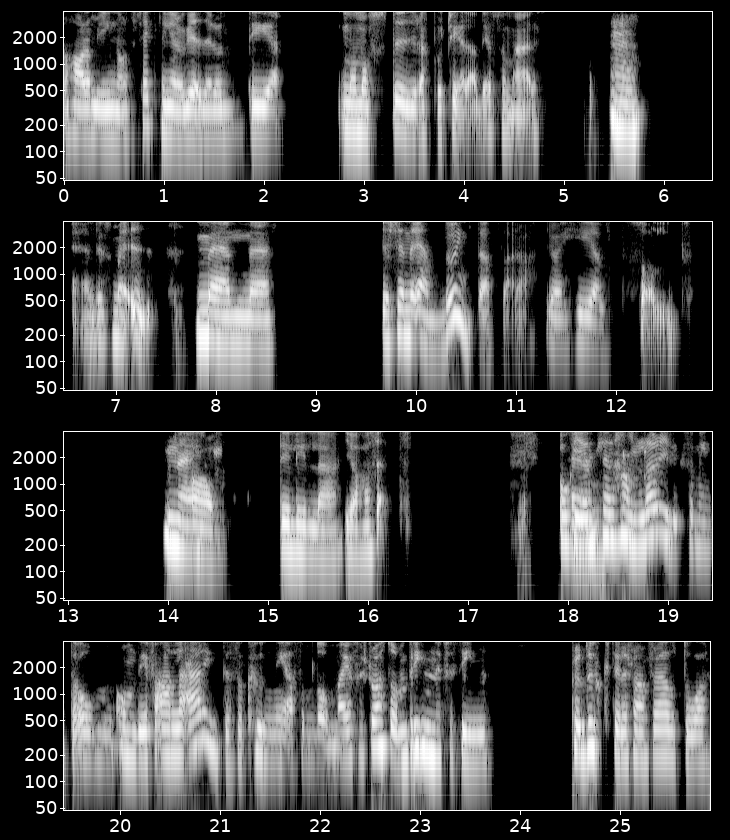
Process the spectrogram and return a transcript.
har de ju innehållsförteckningar och grejer och det, man måste ju rapportera det som är, Mm. eh, det som är i. Men eh, jag känner ändå inte att så här, jag är helt såld Nej. av det lilla jag har sett. Och Ehm. egentligen handlar det ju liksom inte om, om det, för alla är inte så kunniga som de är. Jag förstår att de brinner för sin produkt, eller framförallt då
